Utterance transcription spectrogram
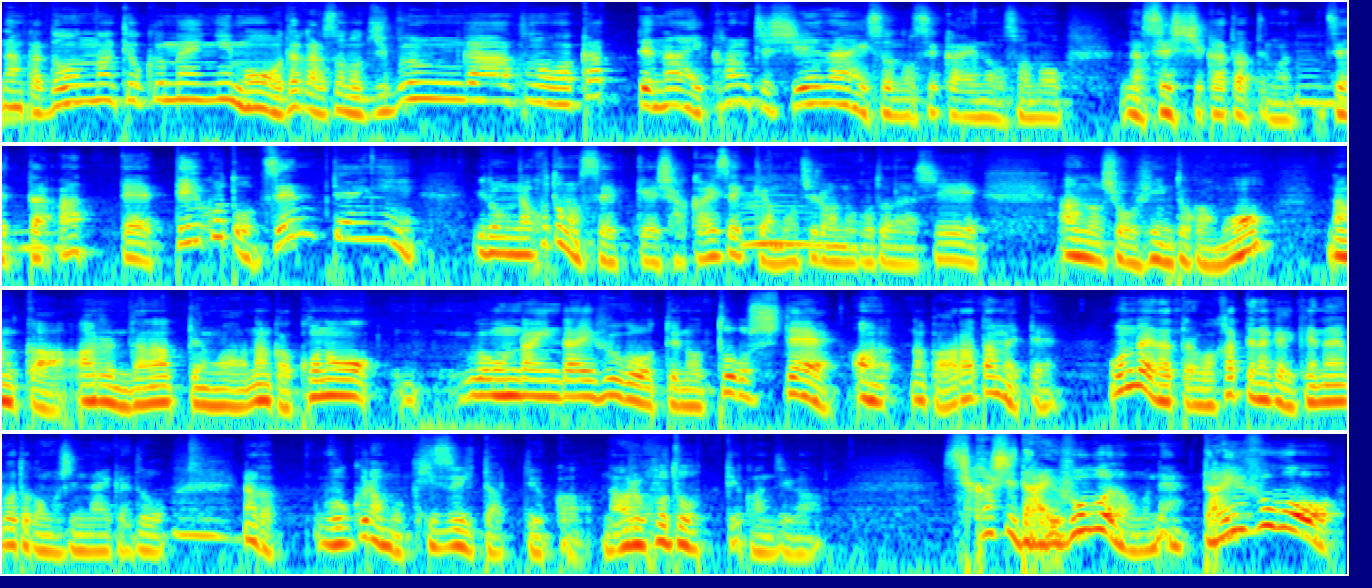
なんかどんな局面にもだからその自分がその分かってない感知しえないその世界のそのな接し方っていうのは絶対あって、っていうことを前提にいろんなことの設計社会設計はもちろんのことだし、あの商品とかもなんかあるんだなっていうのはなんかこのオンライン大富豪っていうのを通してあなんか改めて本来だったら分かってなきゃいけないことかもしれないけど、なんか僕らも気づいたっていうかなるほどっていう感じがしかし大富豪だもんね。大富豪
